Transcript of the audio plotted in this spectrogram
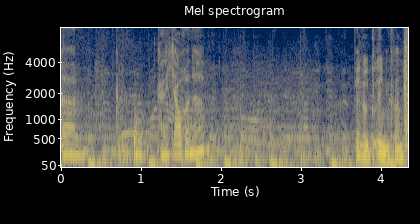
Ähm, kann ich auch einen haben? Wenn du drehen kannst.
